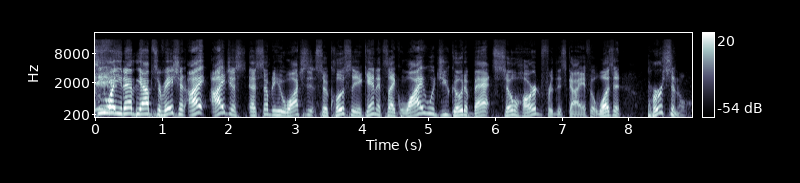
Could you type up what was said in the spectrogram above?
see why you'd have the observation. I, I just, as somebody who watches it so closely, again, it's like, why would you go to bat so hard for this guy if it wasn't personal?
